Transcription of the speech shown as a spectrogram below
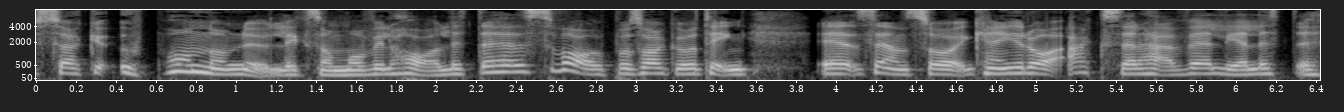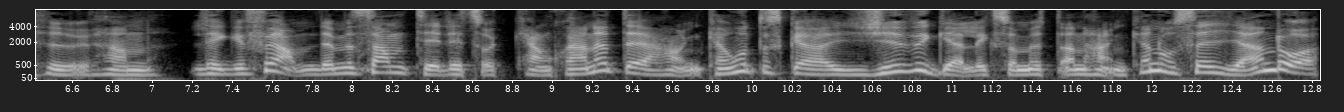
söker upp honom nu liksom, och vill ha lite svar på saker och ting. Eh, sen så kan ju då Axel här välja lite hur han lägger fram det men samtidigt så kanske han inte, han kanske inte ska ljuga liksom, utan han kan nog säga ändå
